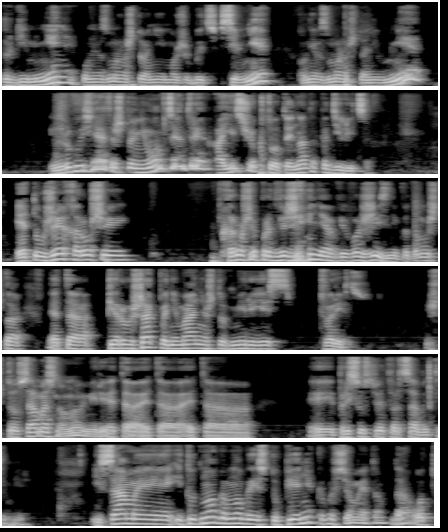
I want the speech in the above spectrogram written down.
другие мнения. Вполне возможно, что они, может быть, сильнее. Вполне возможно, что они умнее. И вдруг выясняется, что не он в центре, а есть еще кто-то, и надо поделиться. Это уже хороший, хорошее продвижение в его жизни, потому что это первый шаг понимания, что в мире есть Творец. И что самое основное в мире это, это, это э, присутствие Творца в этом мире. И самые, и тут много-много есть ступенек во всем этом, да, от,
